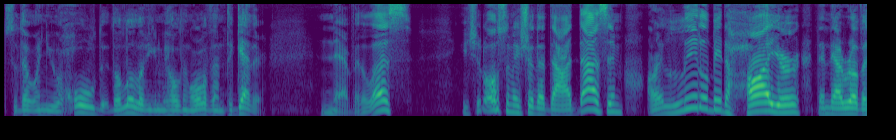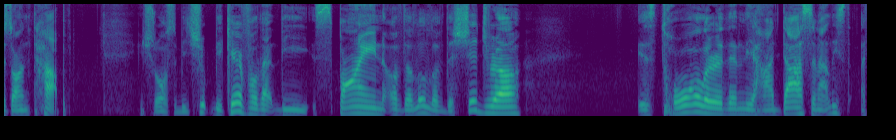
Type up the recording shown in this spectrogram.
so that when you hold the lulav, you're going to be holding all of them together. Nevertheless, you should also make sure that the hadasim are a little bit higher than the aravas on top. You should also be be careful that the spine of the lulav, the shidra, is taller than the hadasim, at least a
